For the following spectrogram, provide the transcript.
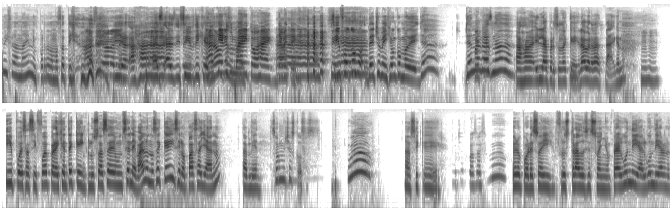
mija, a nadie le importa, nomás a ti. Ah, sí, y yo, ajá, así, así, sí, dije, Ah, no, tienes pues, un bye". mérito, ajá, ya vete. Ah, Sí, fue ah. como, de hecho me dijeron como de, ya, ya no hagas nada. Ajá, y la persona que, la verdad, nada, que no. Y pues así fue, pero hay gente que incluso hace un Ceneval o no sé qué y si lo pasa ya, ¿no? También. Son muchas cosas. Así que, Muchas cosas. Uh. pero por eso hay frustrado ese sueño. Pero algún día, algún día,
